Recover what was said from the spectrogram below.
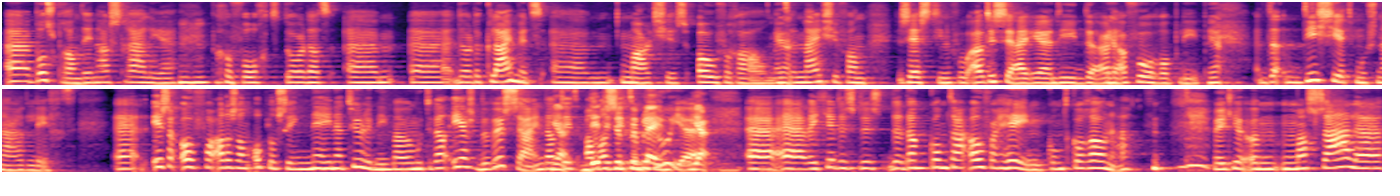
eh, bosbranden in Australië. Mhm. Gevolgd door, dat, ehm, eh, door de climate ehm, marches overal. Met Ja. een meisje van 16, of hoe oud is zij, die daar, Ja. daar voorop liep. Die shit moest naar het licht. Eh, is er ook voor alles al een oplossing? Nee, natuurlijk niet. Maar we moeten wel eerst bewust zijn dat Ja, dit dit allemaal is het zit te probleem. bloeien. Ja. Eh, eh, weet je, dus, dus de- dan komt daar overheen, komt corona. weet je, een massale,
